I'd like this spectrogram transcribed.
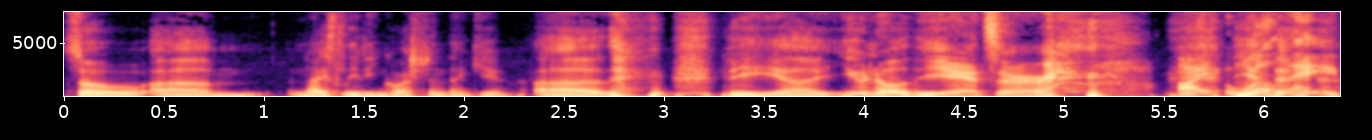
So, um, nice leading question. Thank you. Uh, the uh, you know the answer. I well, the- hey,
